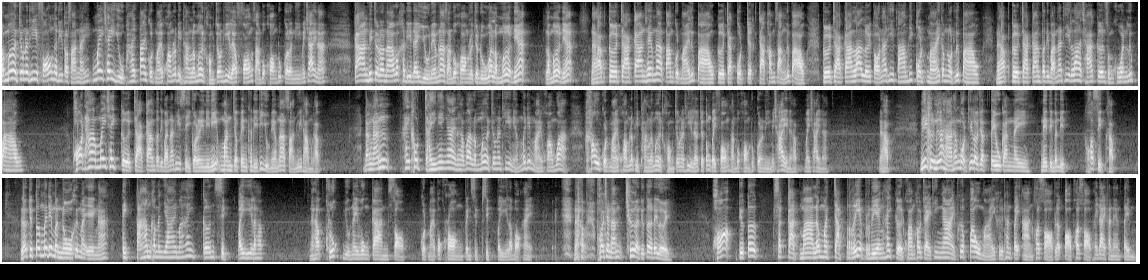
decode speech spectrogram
ละเมิดเจ้าหน้าที่ฟ้องคดีต่อศาลไหน ไม่ใช่อยู่ภายใต้กฎหมายความรับผิดทางละเมิดของเจ้าหน้าที่แล้วฟ้องศาลปกครองทุกกรณีไม่ใช่นะ การพิจารณาว่าคดีใดอยู่ในอำนาจศาลปกครอง เราจะดูว่าละเมิดเนี้ยละเมิดเนี้ยนะครับเกิดจากการใช้อำนาจตามกฎหมายหรือเปล่า เกิดจากกฎจากจากคำสั่งหรือเปล่า เกิดจากการละเลยต่อหน้าที่ตามที่กฎหมายกำหนดหรือเปล่านะครับเกิดจากการปฏิบัติหน้าที่ล่าช้าเกินสมควรหรือเปล่า เพราะถ้าไม่ใช่เกิดจากการปฏิบัติหน้าที่ 4 กรณีนี้ มันจะเป็นคดีที่อยู่ในอำนาจศาลยุติธรรมครับ ดังนั้นให้เข้าใจง่ายๆนะครับว่าละเมิดเจ้าหน้าที่เนี่ยไม่ได้หมายความว่าเข้ากฎหมายความรับผิดทางละเมิดของเจ้าหน้าที่ แล้วจะต้องไปฟ้องศาลปกครองทุกกรณีไม่ใช่นะครับ ไม่ใช่นะนะครับ นี่คือเนื้อหาทั้งหมดที่เราจะติวกันในเนติบัณฑิตข้อ 10 ครับ แล้วติวเตอร์ไม่ได้มโนขึ้นมาเองนะ ติดตามคำบรรยายมาให้เกิน 10 ปีแล้วครับนะครับ คลุกอยู่ในวงการสอบกฎหมายปกครองเป็น 10 10ปีแล้วบอกให้นะครับเพราะฉะนั้นเชื่อติวเตอร์ได้เลย เพราะติวเตอร์สกัดมาแล้วมาจัดเรียบเรียงให้เกิดความเข้าใจที่ง่าย เพื่อเป้าหมายคือท่านไปอ่านข้อสอบแล้วตอบข้อสอบให้ได้คะแนนเต็ม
